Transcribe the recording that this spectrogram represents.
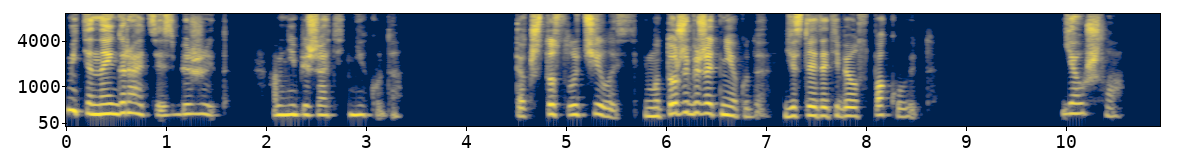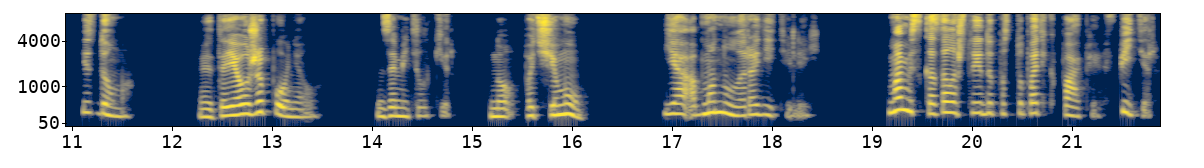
Митя наиграется и сбежит, а мне бежать некуда. Так что случилось? Ему тоже бежать некуда, если это тебя успокоит. Я ушла. Из дома. Это я уже понял, заметил Кир. Но почему? Я обманула родителей. Маме сказала, что еду поступать к папе в Питер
